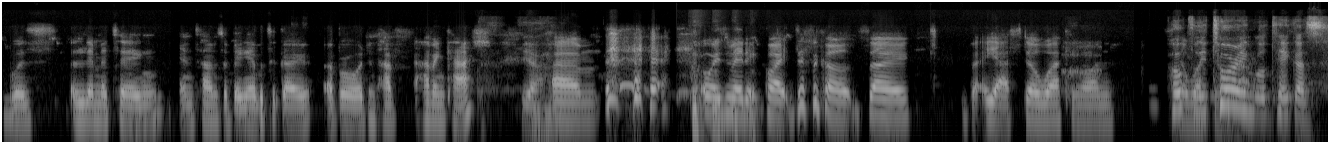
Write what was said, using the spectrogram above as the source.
was limiting in terms of being able to go abroad and have having cash. Yeah. Um, always made it quite difficult. So, but yeah, still working on Hopefully, working touring will take us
